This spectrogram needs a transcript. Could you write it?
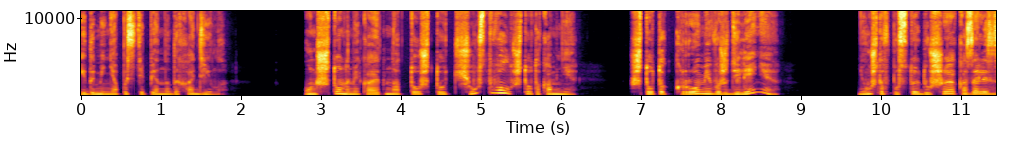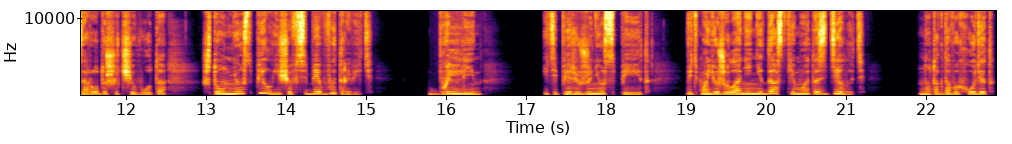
и до меня постепенно доходило. Он что, намекает на то, что чувствовал что-то ко мне? Что-то кроме вожделения? Неужто в пустой душе оказались зародыши чего-то, что он не успел еще в себе вытравить? Блин! И теперь уже не успеет, ведь мое желание не даст ему это сделать. Но тогда выходит,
